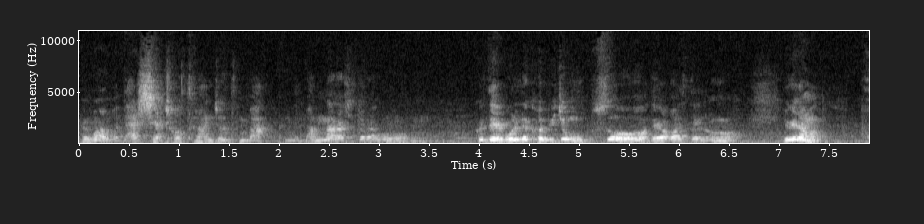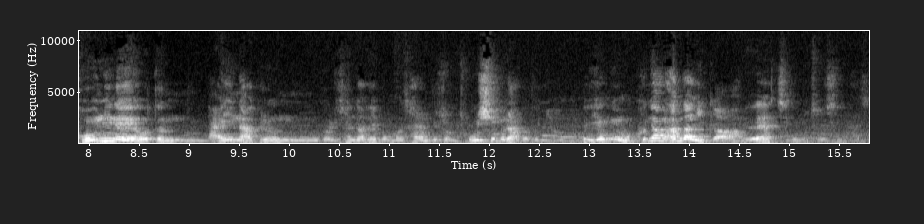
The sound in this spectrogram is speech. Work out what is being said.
그리고 뭐 날씨가 좋든 안 좋든 막, 막 나가시더라고. 근데 원래 겁이 좀 없어. 내가 봤을 때는. 왜냐면 본인의 어떤 나이나 그런 걸 생각해 보면 사람들이 좀 조심을 하거든요. 이 형님은 그냥 한다니까. 왜 지금은 조심하지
